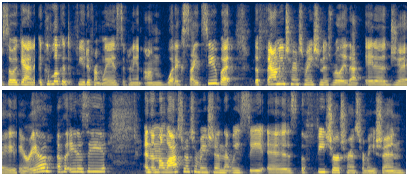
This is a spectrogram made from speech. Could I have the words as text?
So again, it could look at a few different ways depending on what excites you, but the founding transformation is really that A to J area of the A to Z. And then the last transformation that we see is the feature transformation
